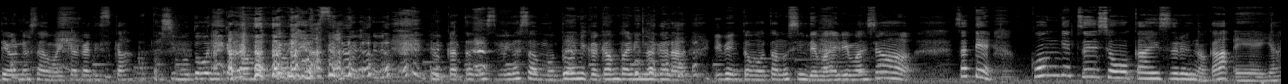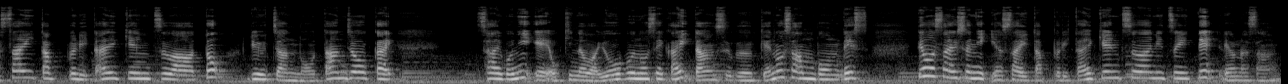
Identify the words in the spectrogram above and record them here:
レオナさんはいかがですか？私もどうにか頑張っております。よかったです。皆さんもどうにか頑張りながらイベントも楽しんでまいりましょう。さて今月紹介するのが、えー、野菜たっぷり体験ツアーとりゅうちゃんのお誕生会。最後に、えー、沖縄養分の世界ダンスブーケの3本ですでは最初に野菜たっぷり体験ツアーについてレオナさん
